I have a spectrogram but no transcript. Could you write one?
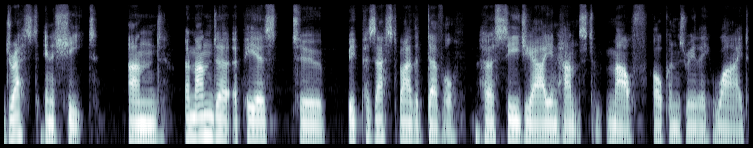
Dressed in a sheet, and Amanda appears to be possessed by the devil. Her CGI enhanced mouth opens really wide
